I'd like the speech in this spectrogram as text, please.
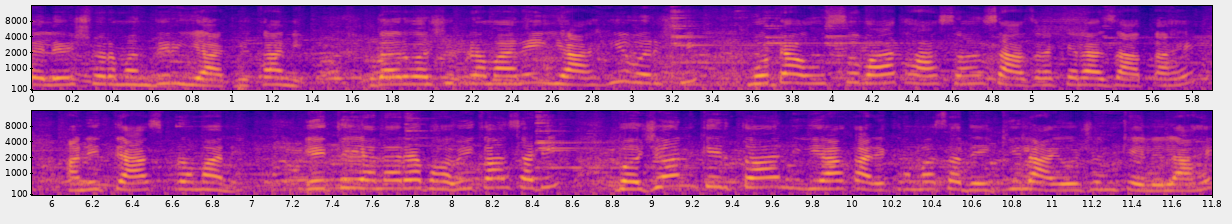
बेलेश्वर मंदिर या ठिकाणी. दरवर्षीप्रमाणे याही वर्षी मोठ्या उत्सवात हा सण साजरा केला जात आहे आणि त्याचप्रमाणे येथे येणाऱ्या भाविकांसाठी भजन कीर्तन या कार्यक्रमाचा देखील आयोजन केलेलं आहे.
